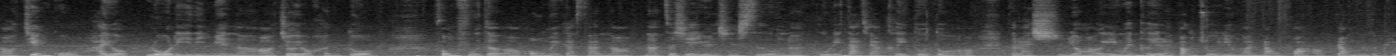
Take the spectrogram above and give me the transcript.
啊、坚果，还有洛梨里面呢啊，就有很多。丰富的哦，Omega 三啊，那这些原型食物呢，鼓励大家可以多多哦的来食用哦，因为可以来帮助延缓老化哦，让我们的皮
